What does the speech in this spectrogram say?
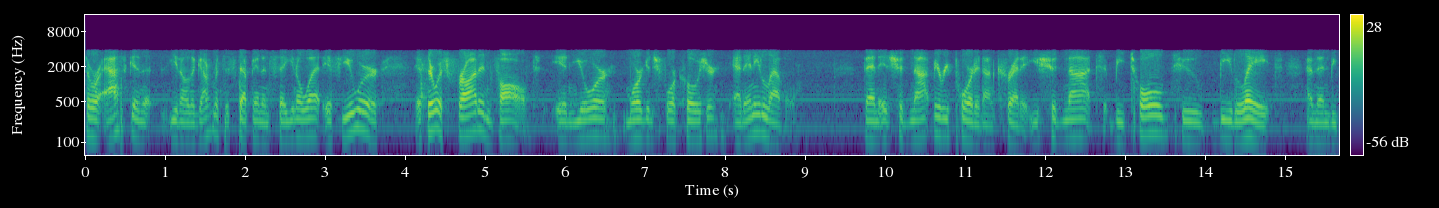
So we're asking you know the government to step in and say, you know what, if you were if there was fraud involved in your mortgage foreclosure at any level, then it should not be reported on credit. You should not be told to be late and then be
